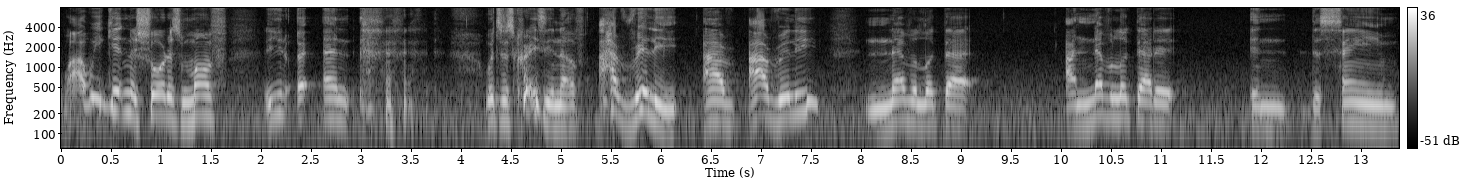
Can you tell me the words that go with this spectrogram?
Why are we getting the shortest month? You know, and which is crazy enough. I really, I, I really never looked at. I never looked at it in the same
